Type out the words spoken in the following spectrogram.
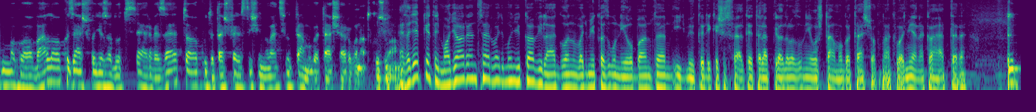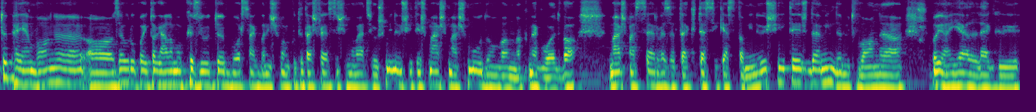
maga a vállalkozás vagy az adott szervezet a kutatásfejlesztés innováció támogatására vonatkozóan. Ez egyébként egy magyar rendszer, vagy mondjuk a világon, vagy mondjuk az Unióban így működik, és ez feltétele például az uniós támogatásoknak, vagy milyenek a háttere? Több helyen van, az európai tagállamok közül több országban is van kutatásfejlesztés innovációs minősítés, más-más módon vannak megoldva, más-más szervezetek teszik ezt a minősítést, de mindenütt van olyan jellegű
